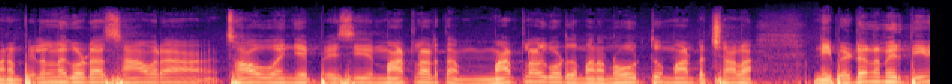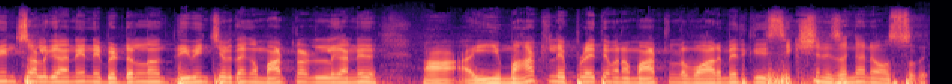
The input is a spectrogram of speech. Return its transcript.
మనం పిల్లల్ని కూడా సావరా చావు అని చెప్పేసి మాట్లాడతాం. మాట్లాడకూడదు. మన నోటితో మాట చాలా నీ బిడ్డలను మీరు దీవించాలి కానీ నీ బిడ్డలను దీవించే విధంగా మాట్లాడాలి కానీ ఈ మాటలు ఎప్పుడైతే మనం మాట్లాడాలి వారి మీదకి శిక్ష నిజంగానే వస్తుంది.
